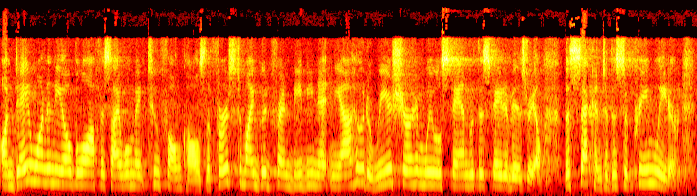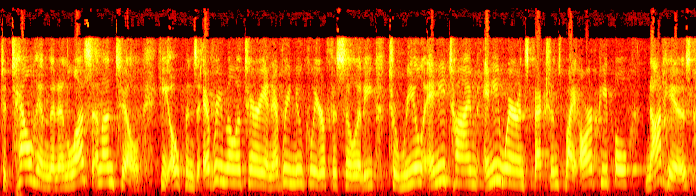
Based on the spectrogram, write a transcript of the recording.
On day one in the Oval Office, I will make two phone calls. The first to my good friend Bibi Netanyahu to reassure him we will stand with the state of Israel. The second to the supreme leader to tell him that unless and until he opens every military and every nuclear facility to real anytime, anywhere inspections by our people, not his,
